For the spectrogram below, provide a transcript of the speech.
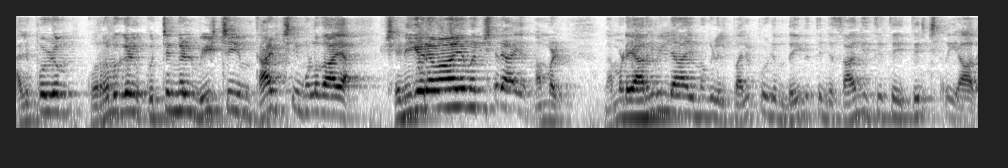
പലപ്പോഴും കുറവുകൾ കുറ്റങ്ങൾ വീഴ്ചയും താഴ്ചയും ഉള്ളതായ ക്ഷണികരമായ മനുഷ്യരായ നമ്മൾ നമ്മുടെ അറിവില്ലായ്മകളിൽ പലപ്പോഴും ദൈവത്തിന്റെ സാന്നിധ്യത്തെ തിരിച്ചറിയാതെ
